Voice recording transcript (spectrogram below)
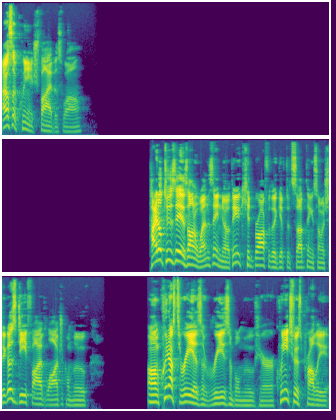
I also have queen h5 as well Title Tuesday is on a Wednesday. No, thank you, Kid Bra, for the gifted sub. Thank you so much. He goes D5, logical move. Um, Queen F3 is a reasonable move here. Queen E2 is probably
